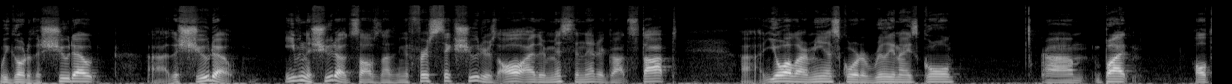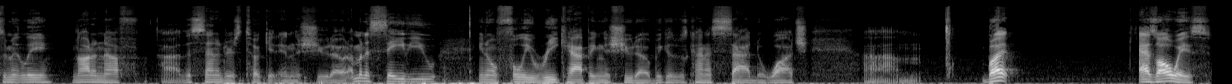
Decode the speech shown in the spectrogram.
We go to the shootout. Uh, the shootout, even the shootout solves nothing. The first six shooters all either missed the net or got stopped. Uh, Joel Armia scored a really nice goal, um, but ultimately not enough. Uh, the Senators took it in the shootout. I'm going to save you, you know, fully recapping the shootout because it was kind of sad to watch. Um, but as always,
